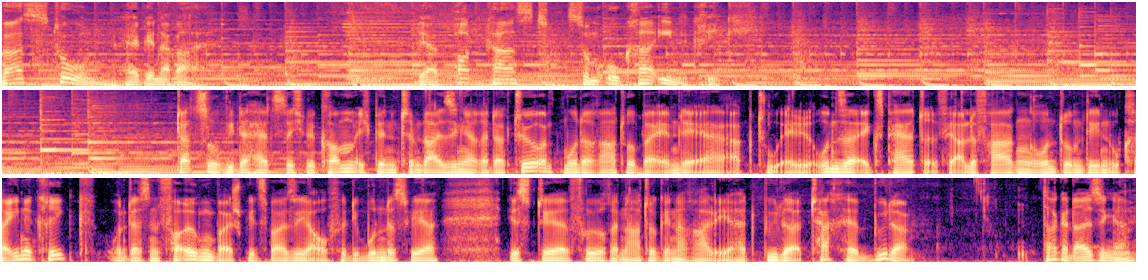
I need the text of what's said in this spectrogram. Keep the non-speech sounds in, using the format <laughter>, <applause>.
Was tun, Herr General? Der Podcast zum Ukraine-Krieg. Dazu wieder herzlich willkommen. Ich bin Tim Deisinger, Redakteur und Moderator bei MDR aktuell. Unser Experte für alle Fragen rund um den Ukraine-Krieg und dessen Folgen, beispielsweise ja auch für die Bundeswehr, ist der frühere NATO-General Erhard Bühler. Tag, Herr Bühler. Tag, Herr Deisinger.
